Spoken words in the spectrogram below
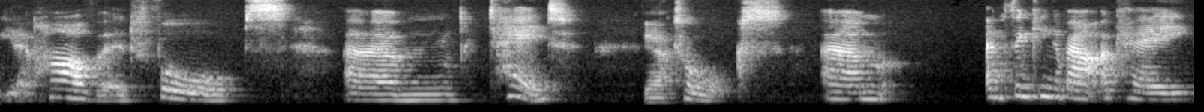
you know harvard forbes um, ted yeah. talks um, and thinking about okay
